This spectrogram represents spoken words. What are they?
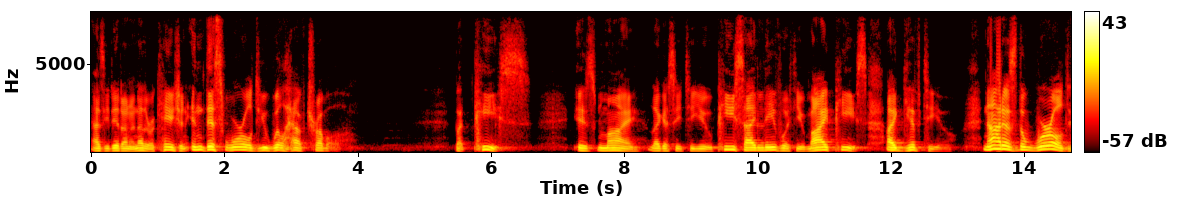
as he did on another occasion, in this world you will have trouble. But peace is my legacy to you. Peace I leave with you. My peace I give to you. Not as the world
